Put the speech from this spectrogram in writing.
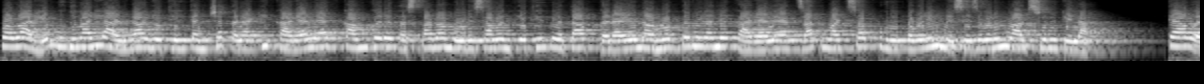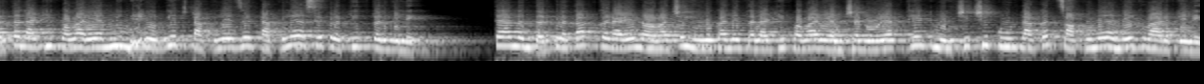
पवार हे बुधवारी आडगाव येथील त्यांच्या तलाठी कार्यालयात काम करत असताना बोरीसावंत येथील प्रताप कराळे नामक तरुणाने कार्यालयात जात व्हॉट्सअप ग्रुपवरील मेसेजवरून वाद सुरू केला. त्यावर तलाठी पवार यांनी योग्यच टाकले जे टाकले असे प्रत्युत्तर दिले. त्यानंतर प्रताप कराळे नावाच्या युवकाने तलाठी पवार यांच्या डोळ्यात थेट मिरचीची पूड टाकत चाकूने अनेक वार केले.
